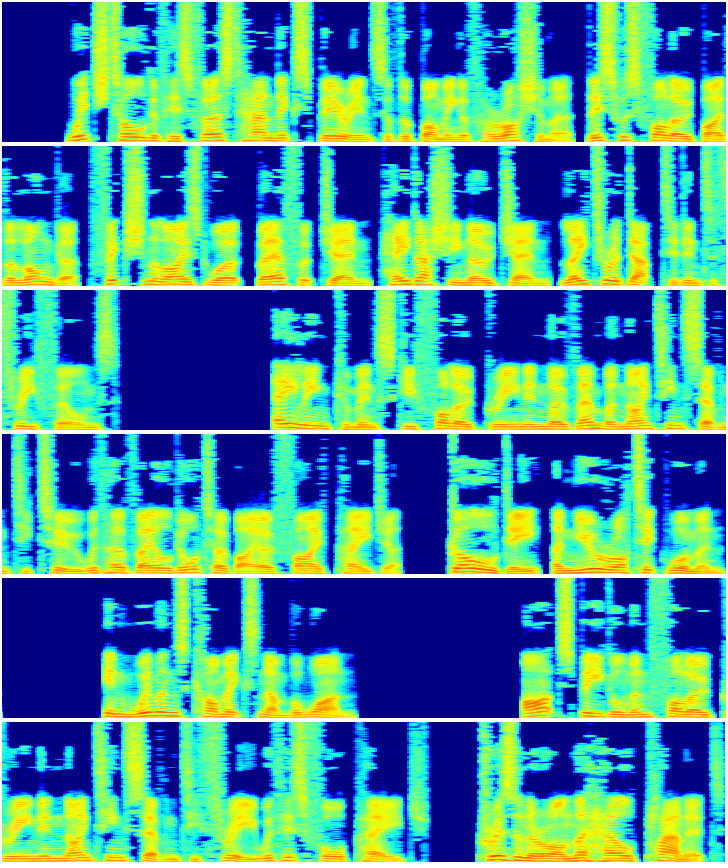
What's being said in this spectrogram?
which told of his first-hand experience of the bombing of Hiroshima. This was followed by the longer, fictionalized work Barefoot Gen, Hadashi no Gen, later adapted into three films. Aline Kominsky followed Green in November 1972 with her veiled autobio five-pager, Goldie, a Neurotic Woman, in Women's Comics No. 1. Art Spiegelman followed Green in 1973 with his four-page, Prisoner on the Hell Planet,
